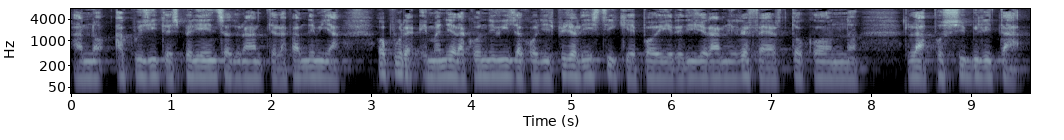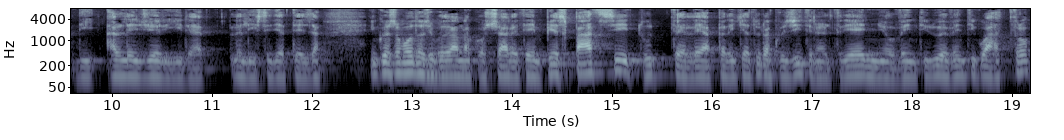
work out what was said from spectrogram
hanno acquisito esperienza durante la pandemia oppure in maniera condivisa con gli specialisti che poi redigeranno il referto con la possibilità di alleggerire le liste di attesa. In questo modo si potranno accorciare tempi e spazi, tutte le apparecchiature acquisite nel triennio 22-24,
